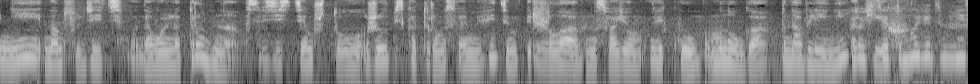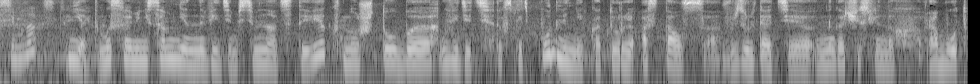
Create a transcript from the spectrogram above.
о ней нам судить довольно трудно в связи с тем, что живопись, которую мы с вами видим, пережила на своем веку много поновлений. То есть это мы видим не 17 век? Нет, мы с вами, несомненно, видим 17 век, но чтобы увидеть, так сказать, подлинник, который остался в результате многочисленных работ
